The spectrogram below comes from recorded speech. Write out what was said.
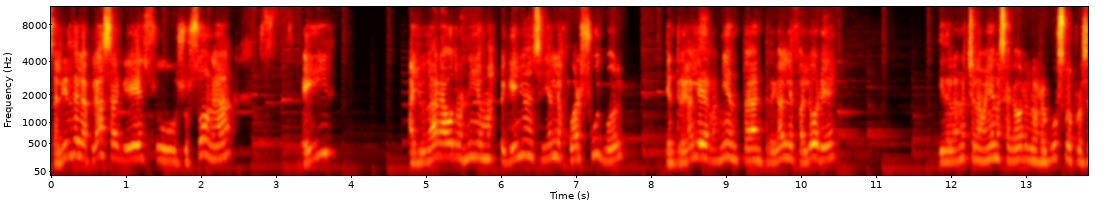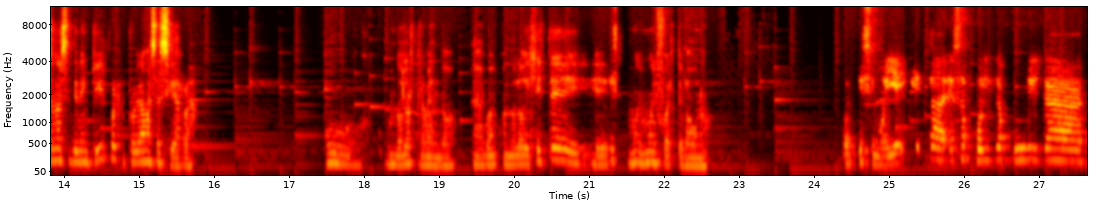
salir de la plaza, que es su, su zona, e ir a ayudar a otros niños más pequeños a enseñarles a jugar fútbol entregarle herramientas, entregarle valores, y de la noche a la mañana se acabaron los recursos, los profesionales se tienen que ir porque el programa se cierra. Uh, un dolor tremendo. Ah, cuando lo dijiste, es muy, muy fuerte para uno. Fuertísimo. Y esas políticas públicas,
